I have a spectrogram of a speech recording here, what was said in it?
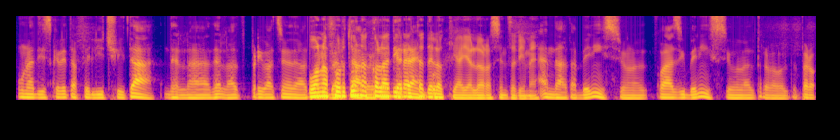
una discreta felicità della, della privazione della Buona fortuna con la diretta tempo. dell'occhiaio allora senza di me. È andata benissimo, quasi benissimo l'altra volta, però.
